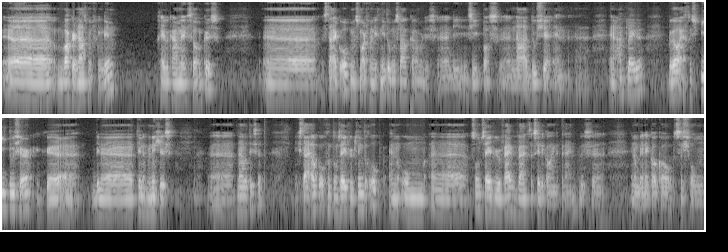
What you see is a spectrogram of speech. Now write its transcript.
eh, wakker naast mijn vriendin. Geef ik haar meestal een kus. Eh, dan sta ik op. Mijn smartphone ligt niet op mijn slaapkamer. Dus eh, die zie ik pas eh, na het douchen en, eh, en aankleden. Ik ben wel echt een speeddoucher. Ik, eh, binnen 20 minuutjes. eh, nou, wat is het? Ik sta elke ochtend om 7 uur op. En om eh, soms 7 uur 55 zit ik al in de trein. Dus eh, En dan ben ik ook al op het station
